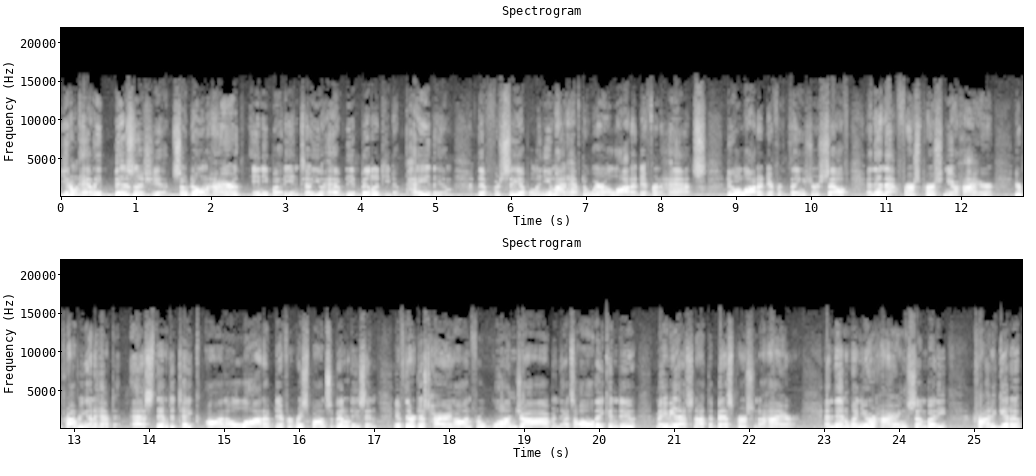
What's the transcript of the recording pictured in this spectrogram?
You don't have any business yet, so don't hire anybody until you have the ability to pay them the foreseeable. And you might have to wear a lot of different hats, do a lot of different things yourself and then that first person you hire, you're probably going to have to ask them to take on a lot of different responsibilities. And if they're just hiring on for one job and that's all they can do, maybe that's not the best person to hire. And then when you're hiring somebody, try to get a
